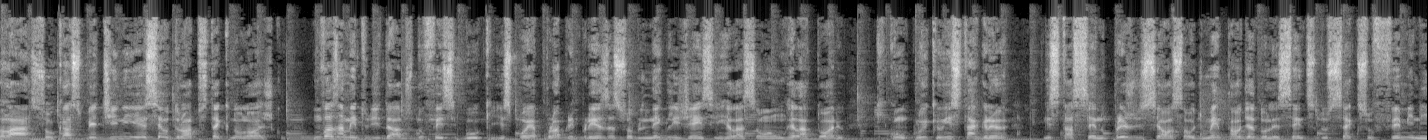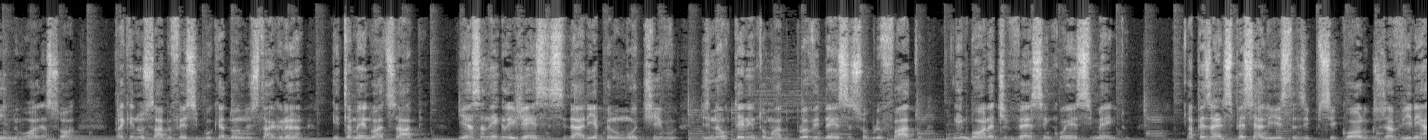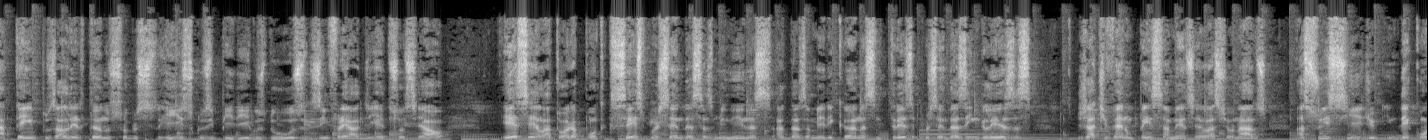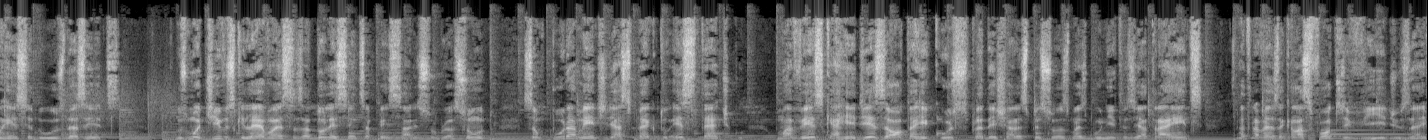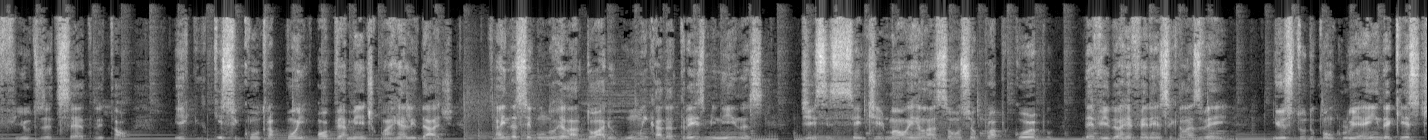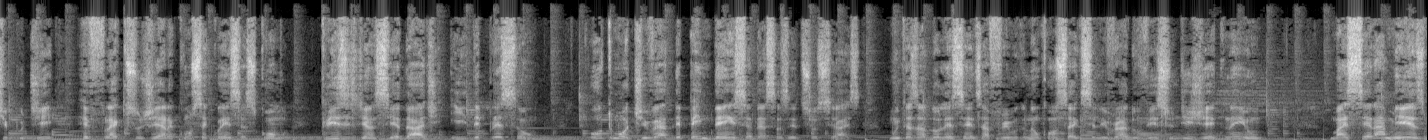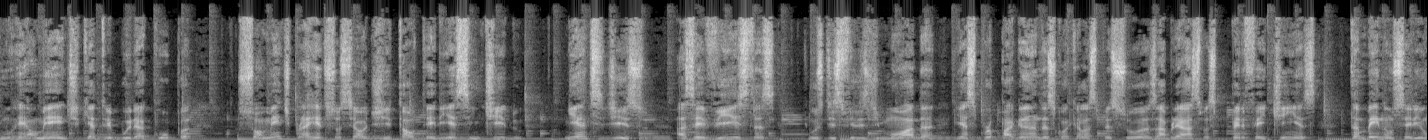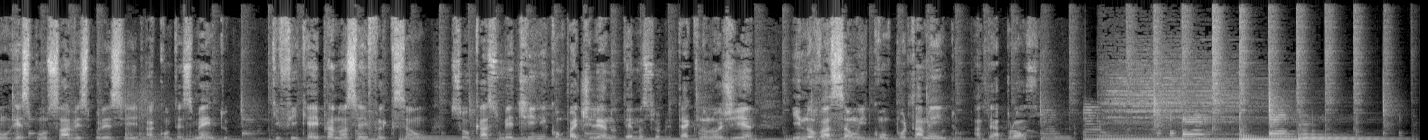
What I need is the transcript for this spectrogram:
Olá, sou Cássio Bettini e esse é o Drops Tecnológico. Um vazamento de dados do Facebook expõe a própria empresa sobre negligência em relação a um relatório que conclui que o Instagram está sendo prejudicial à saúde mental de adolescentes do sexo feminino. Olha só, para quem não sabe, o Facebook é dono do Instagram e também do WhatsApp. E essa negligência se daria pelo motivo de não terem tomado providências sobre o fato, embora tivessem conhecimento. Apesar de especialistas e psicólogos já virem há tempos alertando sobre os riscos e perigos do uso desenfreado de rede social, esse relatório aponta que 6% dessas meninas, das americanas, e 13% das inglesas já tiveram pensamentos relacionados a suicídio em decorrência do uso das redes. Os motivos que levam essas adolescentes a pensarem sobre o assunto são puramente de aspecto estético, uma vez que a rede exalta recursos para deixar as pessoas mais bonitas e atraentes através daquelas fotos e vídeos, né, e filtros, etc. e tal. E que se contrapõe, obviamente, com a realidade. Ainda segundo o relatório, uma em cada três meninas disse se sentir mal em relação ao seu próprio corpo, devido à referência que elas veem. E o estudo conclui ainda que esse tipo de reflexo gera consequências como crises de ansiedade e depressão. Outro motivo é a dependência dessas redes sociais. Muitas adolescentes afirmam que não conseguem se livrar do vício de jeito nenhum. Mas será mesmo realmente que atribuir a culpa somente para a rede social digital teria sentido? E antes disso, as revistas, os desfiles de moda e as propagandas com aquelas pessoas, abre aspas, perfeitinhas, também não seriam responsáveis por esse acontecimento? Que fique aí para nossa reflexão. Sou Cássio Bettini, compartilhando temas sobre tecnologia, inovação e comportamento. Até a próxima!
